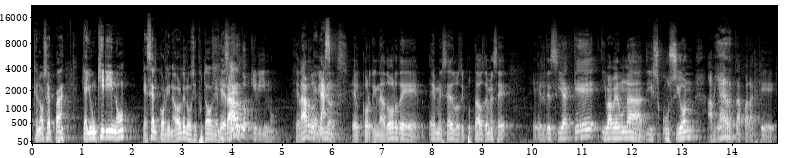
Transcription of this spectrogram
que no sepa que hay un Quirino, que es el coordinador de los diputados de. Gerardo Quirino. Gerardo Quirino, el coordinador de MC, de los diputados de MC, él decía que iba a haber una discusión abierta para que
